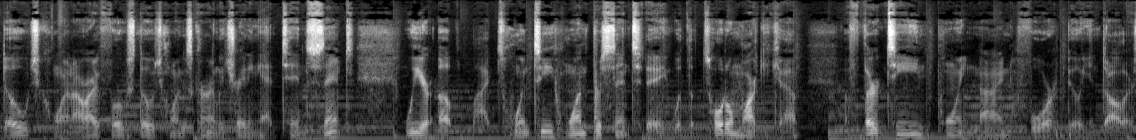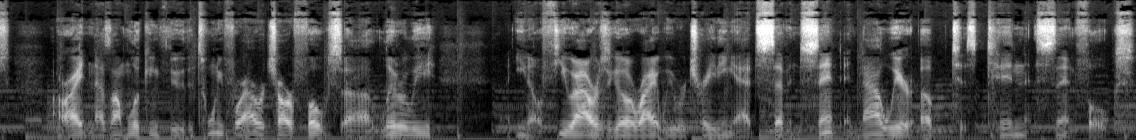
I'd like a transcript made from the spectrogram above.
Dogecoin. All right, folks, Dogecoin is currently trading at 10 cent. We are up by 21% today with a total market cap of $13.94 billion. All right, and as I'm looking through the 24 hour chart, folks, uh, literally, you know, a few hours ago, right, we were trading at 7 cent, and now we're up to 10 cent, folks.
